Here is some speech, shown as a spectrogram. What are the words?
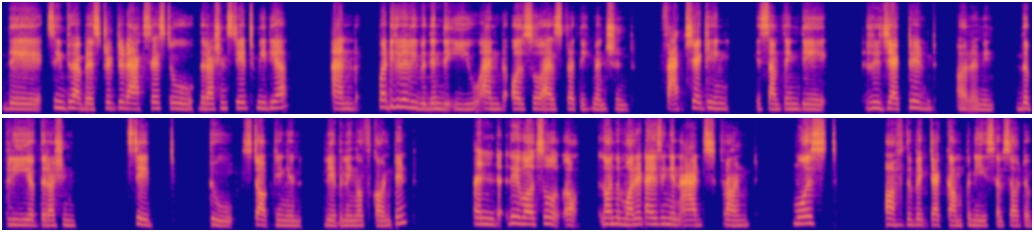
they seem to have restricted access to the Russian state media and particularly within the EU. And also, as Prateek mentioned, fact checking is something they rejected, or I mean, the plea of the Russian state to stopping and labeling of content. And they've also, uh, on the monetizing and ads front, most of the big tech companies have sort of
